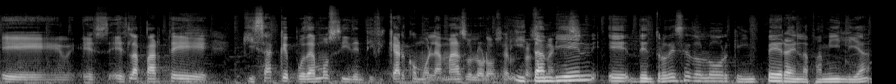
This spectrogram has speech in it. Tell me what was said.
eh, es, es la parte quizá que podamos identificar como la más dolorosa de los Y personajes. también eh, dentro de ese dolor que impera en la familia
